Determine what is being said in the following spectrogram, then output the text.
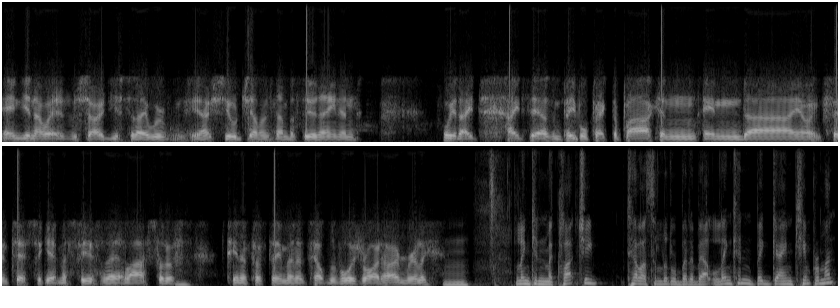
and you know it showed yesterday. We're you know Shield Challenge number thirteen, and we had eight eight thousand people pack the park, and and uh, you know fantastic atmosphere for that last sort of ten or fifteen minutes. Helped the boys ride home really. Mm. Lincoln McClutchie, tell us a little bit about Lincoln, big game temperament.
